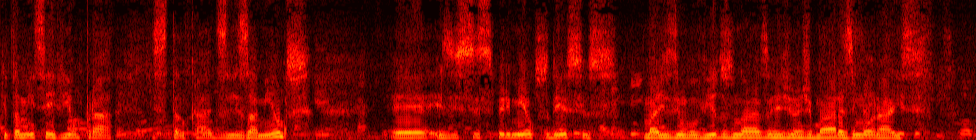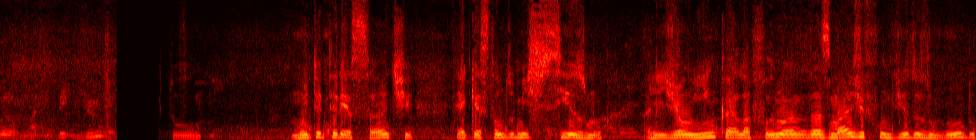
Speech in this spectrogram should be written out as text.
que também serviam para estancar deslizamentos. É, existem experimentos desses mais desenvolvidos nas regiões de Maras e Morais muito interessante é a questão do misticismo. A religião inca ela foi uma das mais difundidas do mundo,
